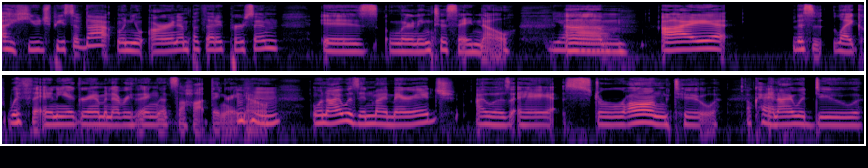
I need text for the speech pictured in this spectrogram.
a huge piece of that when you are an empathetic person is learning to say no Yeah. um i this is like with the enneagram and everything that's the hot thing right now Mhm. When i was in my marriage i was a strong two Okay. and I would do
